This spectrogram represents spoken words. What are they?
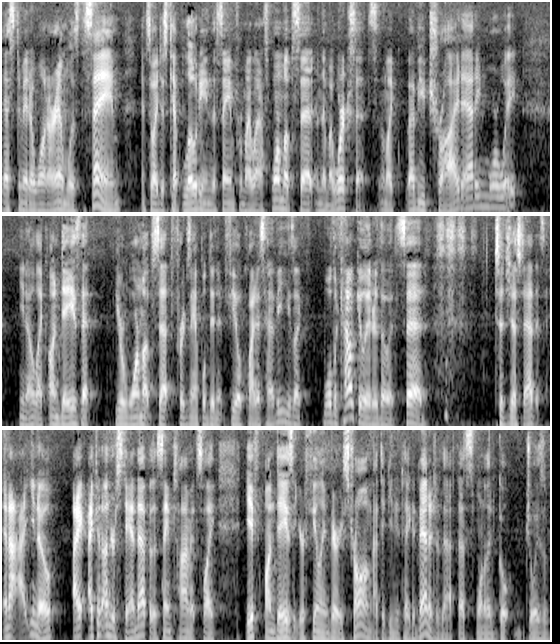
estimated 1RM was the same, and so I just kept loading the same for my last warm up set and then my work sets. And I'm like, have you tried adding more weight? You know, like on days that your warm up set, for example, didn't feel quite as heavy. He's like, well, the calculator though it said to just add this, and I, you know, I, I can understand that, but at the same time, it's like if on days that you're feeling very strong, I think you need to take advantage of that. That's one of the go- joys of,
